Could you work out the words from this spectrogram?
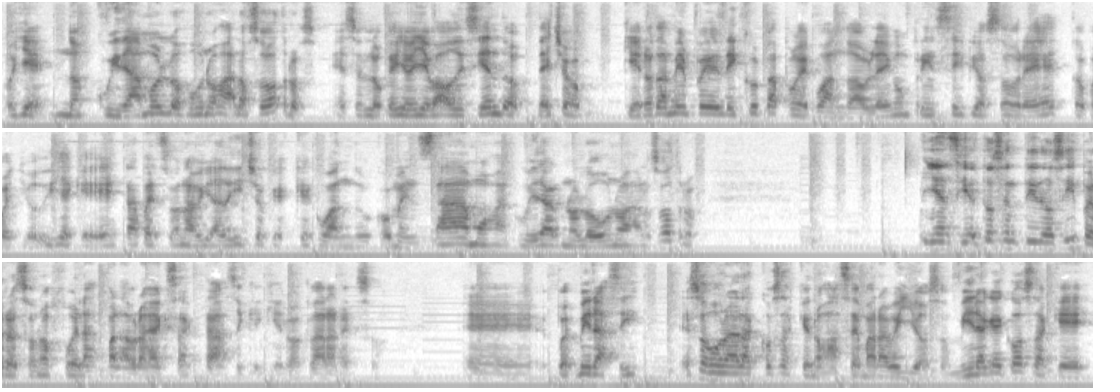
Oye, nos cuidamos los unos a los otros. Eso es lo que yo he llevado diciendo. De hecho, quiero también pedir disculpas porque cuando hablé en un principio sobre esto, pues yo dije que esta persona había dicho que es que cuando comenzamos a cuidarnos los unos a los otros. Y en cierto sentido sí, pero eso no fue las palabras exactas, así que quiero aclarar eso. Eh, pues mira, sí, eso es una de las cosas que nos hace maravillosos. Mira qué cosa que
